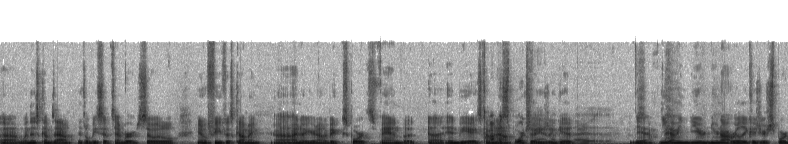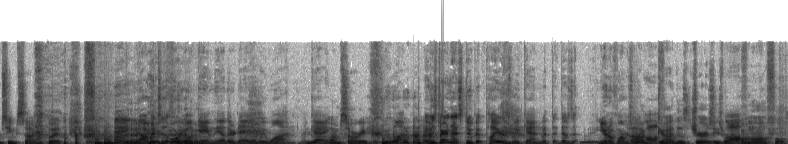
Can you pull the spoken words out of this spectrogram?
Uh, when this comes out, it'll be September, so it'll you know FIFA's coming. Uh, I know you're not a big sports fan, but uh, NBA's coming I'm a out, sports which I usually I mean, get. I- Yeah, yeah. I mean, you're you're not really because your sports team sucks. But hey, you know, I went to the Oriole game the other day and we won. Okay, I'm sorry. we won. It was during that stupid Players Weekend with the, those uniforms were oh awful. god, those jerseys were Awful. awful.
